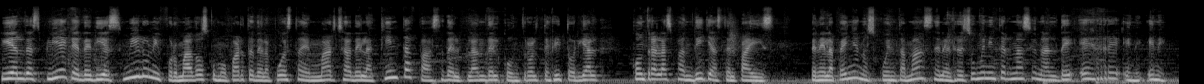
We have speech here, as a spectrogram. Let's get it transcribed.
y el despliegue de 10.000 uniformados como parte de la puesta en marcha de la quinta fase del plan del control territorial contra las pandillas del país. Penela Peña nos cuenta más en el resumen internacional de RNN.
